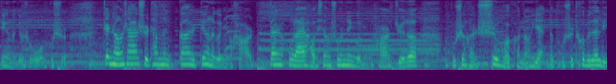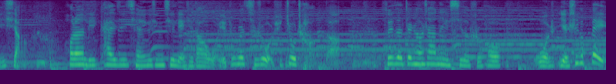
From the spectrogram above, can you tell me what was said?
定的就是我不是。战长沙是他们刚开始定了个女孩，但是后来好像说那个女孩觉得不是很适合，可能演的不是特别的理想。后来离开机前一个星期联系到我，也就是说，其实我去救场的，所以在战长沙那个戏的时候，我也是一个被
